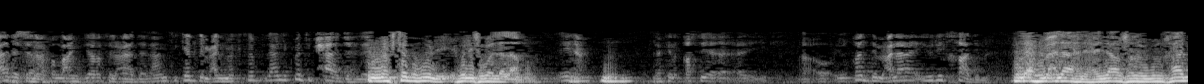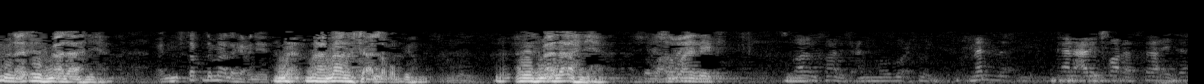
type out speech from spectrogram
عادة عفى الله عنك جرت العادة. الآن تقدم على المكتب لأنك ما أنت بحاجة المكتب هو اللي هو اللي يتولى الأمر. إي نعم. لكن قصدي يقدم على يريد خادمة. الإثم على أهلها. إذا أرسلوا من خادم الإثم على أهلها. يعني المستخدم ما له يعني. ما, ما له تعلق بهم. الإثم على أهلها. صلى الله عليك. سؤال خارج عن الموضوع شوي. من كان عليه صلاة فائتة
